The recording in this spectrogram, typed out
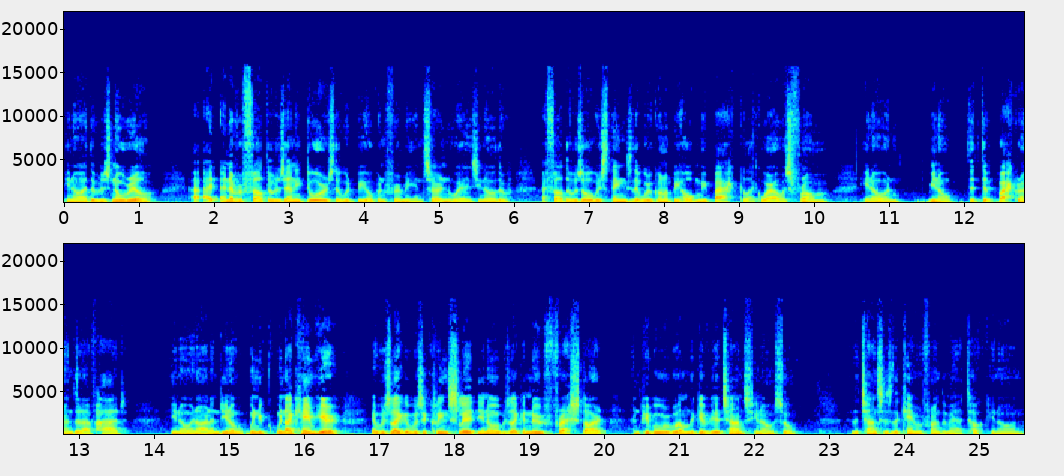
You know, there was no real I, I never felt there was any doors that would be open for me in certain ways. You know, there, I felt there was always things that were going to be holding me back, like where I was from, you know, and you know the the background that I've had, you know, in Ireland. You know, when you when I came here, it was like it was a clean slate. You know, it was like a new fresh start, and people were willing to give you a chance. You know, so the chances that came in front of me, I took. You know, and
